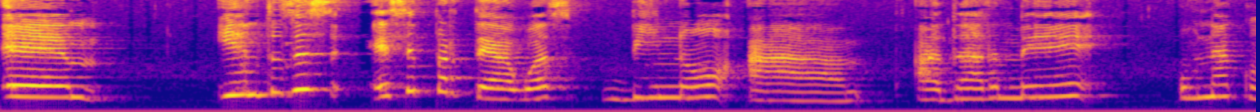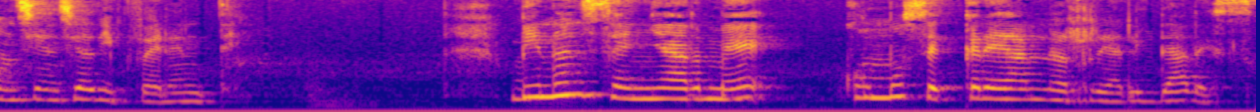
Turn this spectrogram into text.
Em, y entonces ese parteaguas vino a, a darme una conciencia diferente. Vino a enseñarme cómo se crean las realidades.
